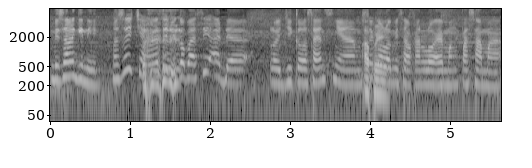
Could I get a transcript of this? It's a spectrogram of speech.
misalnya gini, maksudnya cewek itu juga pasti ada logical sense-nya. Maksudnya ya? kalau misalkan lo emang pas sama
